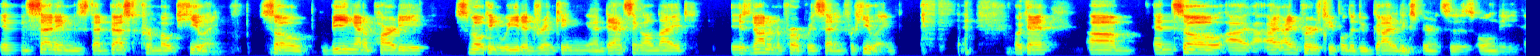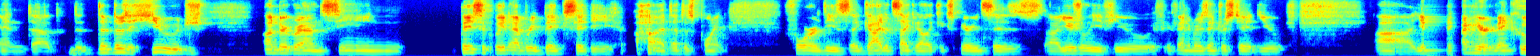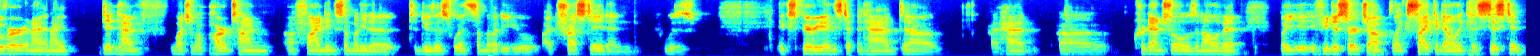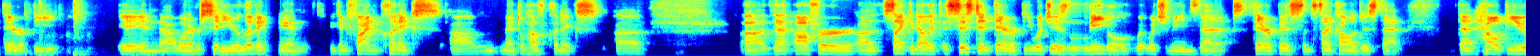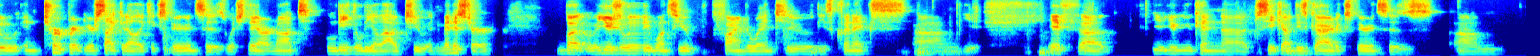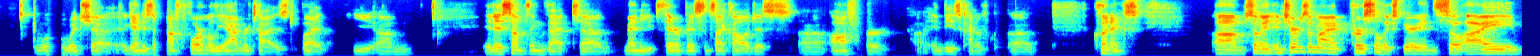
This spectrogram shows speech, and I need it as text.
in settings that best promote healing. So, being at a party, smoking weed and drinking and dancing all night is not an appropriate setting for healing. okay, Um, and so I, I, encourage people to do guided experiences only. And uh, th- there's a huge underground scene, basically in every big city uh, at this point, for these uh, guided psychedelic experiences. Uh, usually, if you if, if anybody's interested, you uh, you know, I'm here in Vancouver, and I and I didn't have much of a hard time uh, finding somebody to to do this with, somebody who I trusted and was experienced and had uh, had uh, credentials and all of it. But if you just search up like psychedelic assisted therapy in uh, whatever city you're living in, you can find clinics, um, mental health clinics. Uh, uh, that offer uh, psychedelic assisted therapy, which is legal, which means that therapists and psychologists that that help you interpret your psychedelic experiences, which they are not legally allowed to administer, but usually once you find your way into these clinics um, if uh, you, you can uh, seek out these guided experiences um, which uh, again is not formally advertised but um, it is something that uh, many therapists and psychologists uh, offer uh, in these kind of clinics. Um, so in, in terms of my personal experience so i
